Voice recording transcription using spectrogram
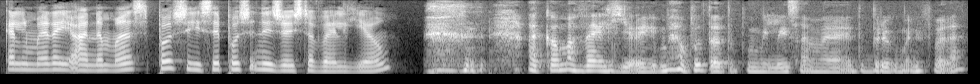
Καλημέρα Ιωάννα μας. Πώς είσαι, πώς είναι η ζωή στο Βέλγιο; Ακόμα Βέλγιο είμαι από τότε που μιλήσαμε την προηγούμενη φορά.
